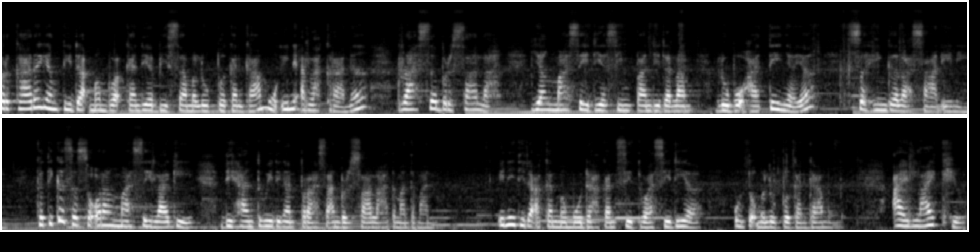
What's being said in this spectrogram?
perkara yang tidak membuatkan dia bisa melupakan kamu. Ini adalah kerana rasa bersalah yang masih dia simpan di dalam lubuk hatinya ya, sehinggalah saat ini. Ketika seseorang masih lagi dihantui dengan perasaan bersalah, teman-teman, ini tidak akan memudahkan situasi dia untuk melupakan kamu. I like you,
